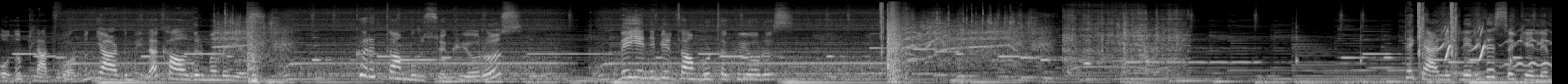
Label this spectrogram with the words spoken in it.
onu platformun yardımıyla kaldırmalıyız. Kırık tamburu söküyoruz ve yeni bir tambur takıyoruz. Tekerlekleri de sökelim.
